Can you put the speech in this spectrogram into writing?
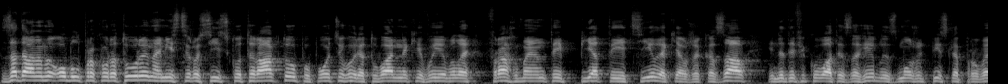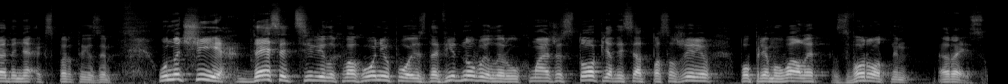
За даними облпрокуратури, на місці російського теракту по потягу рятувальники виявили фрагменти п'яти тіл. Як я вже казав, ідентифікувати загиблих зможуть після проведення експертизи. Уночі 10 цілілих вагонів поїзда відновили рух. Майже 150 пасажирів попрямували зворотним рейсом.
